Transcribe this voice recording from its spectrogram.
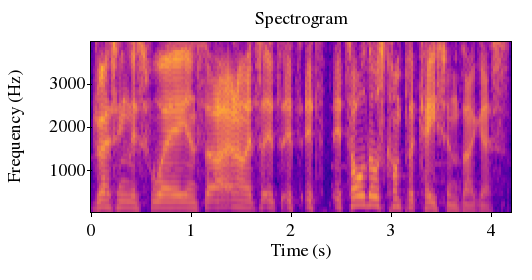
dressing this way and so i don't know it's it's it's it's, it's all those complications i guess.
